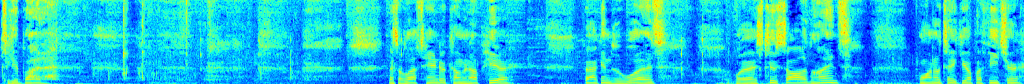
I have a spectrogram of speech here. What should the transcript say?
to get by that. There's a left-hander coming up here, back into the woods, where there's two solid lines. One will take you up a feature.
